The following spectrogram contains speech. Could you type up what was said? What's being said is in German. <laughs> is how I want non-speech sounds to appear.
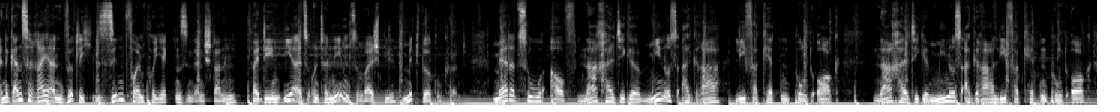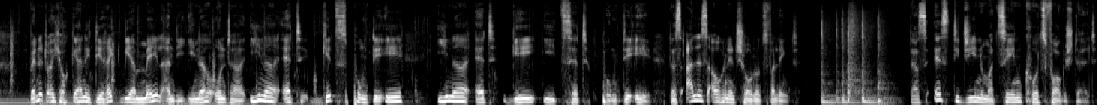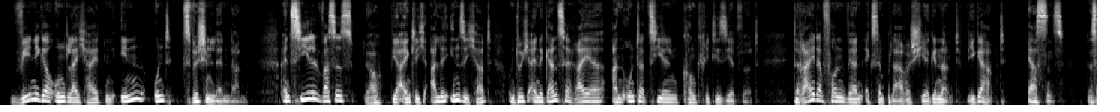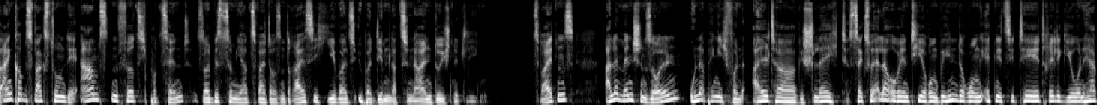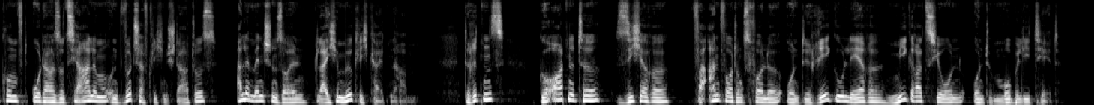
Eine ganze Reihe an wirklich sinnvollen Projekten sind entstanden, bei denen ihr als Unternehmen zum Beispiel mitwirken könnt. Mehr dazu auf nachhaltige-agrarlieferketten.org, nachhaltige-agrarlieferketten.org Wendet euch auch gerne direkt via Mail an die INA unter ina.giz.de, ina.giz.de. Das alles auch in den Shownotes verlinkt. Das SDG Nummer 10 kurz vorgestellt. Weniger Ungleichheiten in und zwischen Ländern. Ein Ziel, was es, ja, wir eigentlich alle in sich hat und durch eine ganze Reihe an Unterzielen konkretisiert wird. Drei davon werden exemplarisch hier genannt, wie gehabt. Erstens, das Einkommenswachstum der ärmsten 40 Prozent soll bis zum Jahr 2030 jeweils über dem nationalen Durchschnitt liegen. Zweitens, alle Menschen sollen, unabhängig von Alter, Geschlecht, sexueller Orientierung, Behinderung, Ethnizität, Religion, Herkunft oder sozialem und wirtschaftlichen Status, alle Menschen sollen gleiche Möglichkeiten haben. Drittens, geordnete, sichere, verantwortungsvolle und reguläre Migration und Mobilität.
